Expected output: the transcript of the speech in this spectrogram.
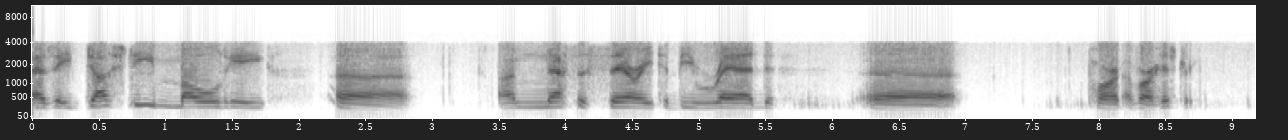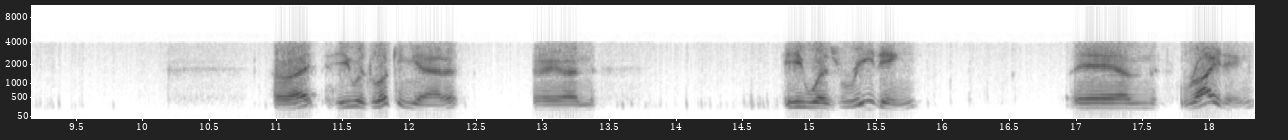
As a dusty, moldy, uh, unnecessary to be read uh, part of our history. All right, he was looking at it, and he was reading and writing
